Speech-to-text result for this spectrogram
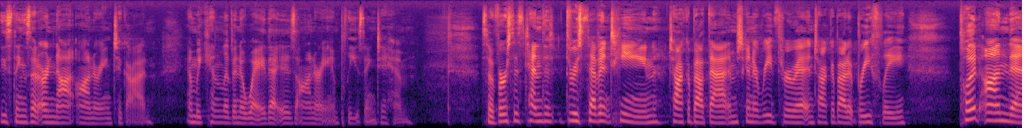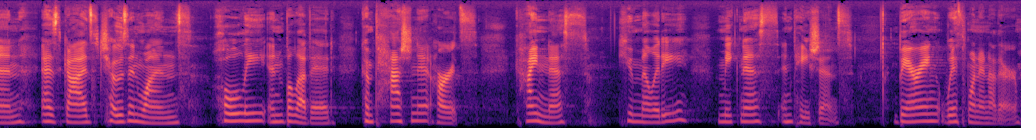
these things that are not honoring to God, and we can live in a way that is honoring and pleasing to Him. So verses 10 through 17 talk about that. I'm just going to read through it and talk about it briefly. Put on then, as God's chosen ones, holy and beloved, compassionate hearts, kindness, humility, meekness, and patience, bearing with one another.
